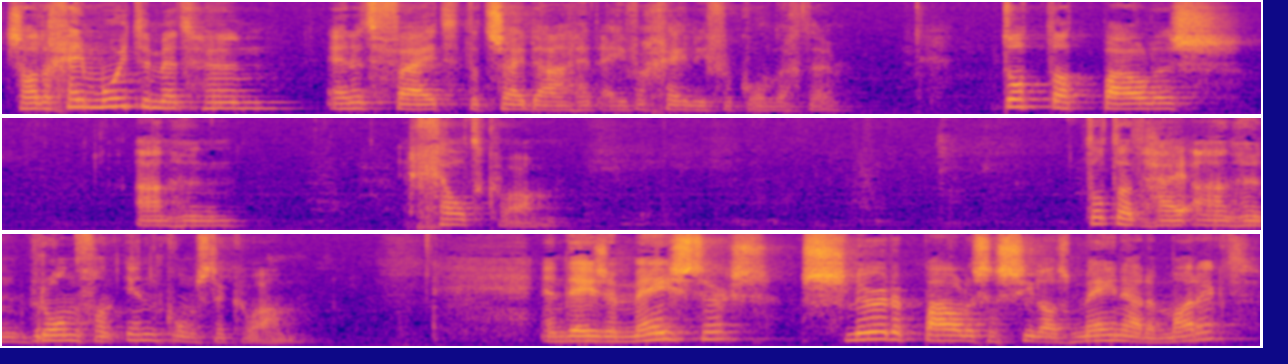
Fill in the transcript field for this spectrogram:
Ze hadden geen moeite met hun en het feit dat zij daar het evangelie verkondigden. Totdat Paulus aan hun geld kwam. Totdat hij aan hun bron van inkomsten kwam. En deze meesters sleurden Paulus en Silas mee naar de markt,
